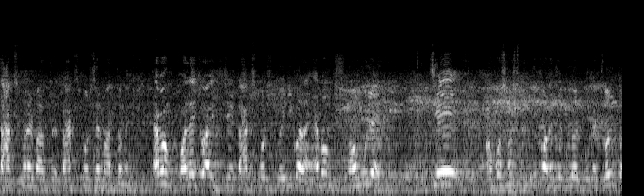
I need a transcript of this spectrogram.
টাস্ক ফোর্সের মাধ্যমে টাস্ক ফোর্সের মাধ্যমে। এবং কলেজ ওয়াইজ যে টাস্ক ফোর্স তৈরি করা এবং সমূলে যে অপসংস্কৃতি কলেজগুলোর বুকে চলতো,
